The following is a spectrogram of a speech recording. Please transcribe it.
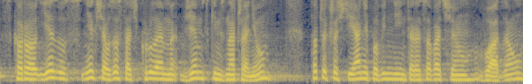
Y, skoro Jezus nie chciał zostać królem w ziemskim znaczeniu, to czy chrześcijanie powinni interesować się władzą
